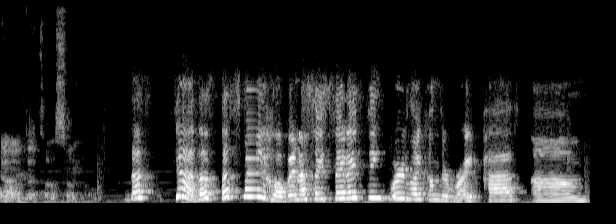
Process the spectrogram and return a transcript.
No, that's awesome. that's yeah that's that's my hope and as i said i think we're like on the right path um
